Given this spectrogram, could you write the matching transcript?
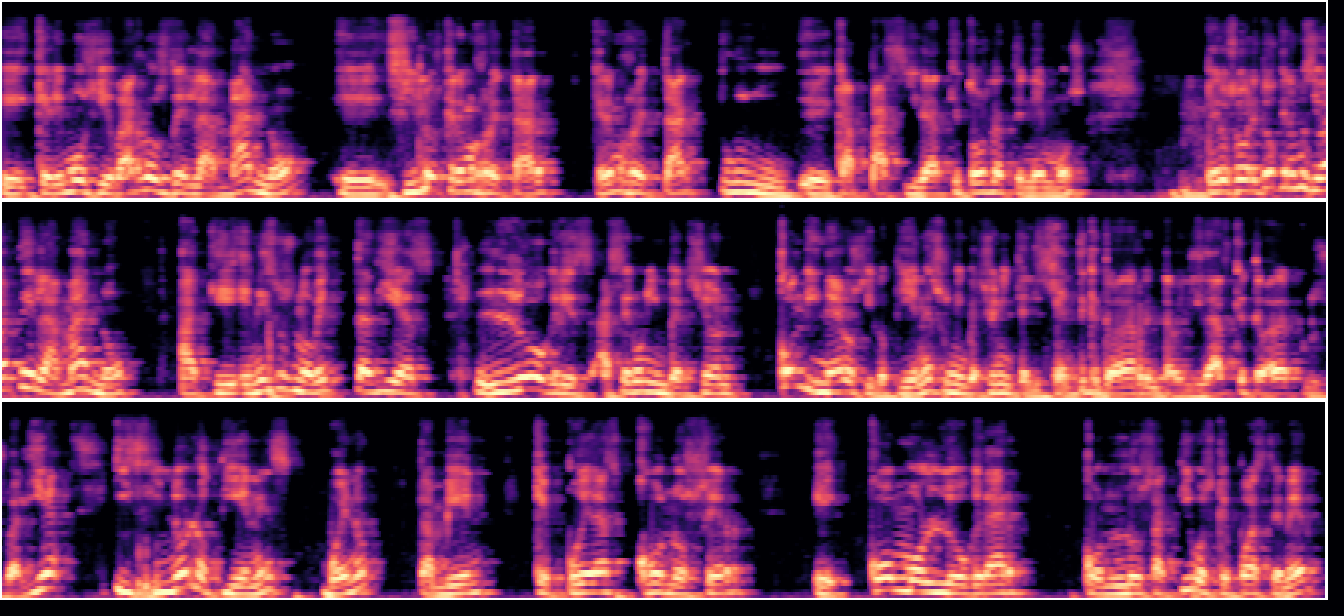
eh, queremos llevarlos de la mano, eh, sí los queremos retar, queremos retar tu capacidad, que todos la tenemos, pero sobre todo queremos llevarte de la mano a que en esos 90 días logres hacer una inversión con dinero si lo tienes, una inversión inteligente que te va a dar rentabilidad, que te va a dar plusvalía. Y si no lo tienes, bueno, también que puedas conocer eh, cómo lograr con los activos que puedas tener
